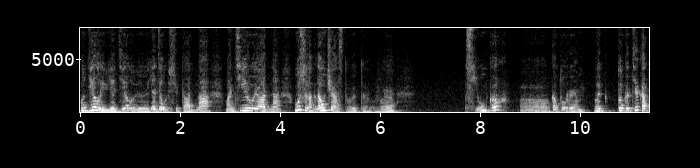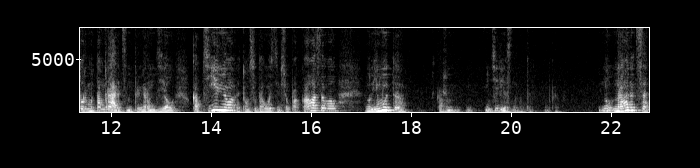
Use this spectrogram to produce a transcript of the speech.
ну, делаю я, делаю, я делаю все это одна, монтирую одна. Муж иногда участвует в съемках, э, которые, ну, только те, которые ему там нравятся. Например, он делал коптильню, это он с удовольствием все показывал. Ну, ему это, скажем, интересно. Ну, нравится,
